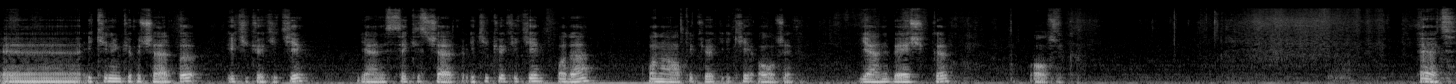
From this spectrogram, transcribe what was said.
Ee, 2'nin küpü çarpı 2 kök 2 yani 8 çarpı 2 kök 2 o da 16 kök 2 olacak. Yani B şıkkı olacak. Evet.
